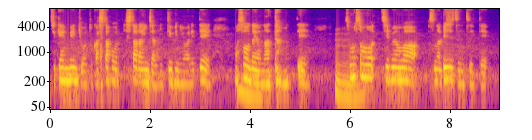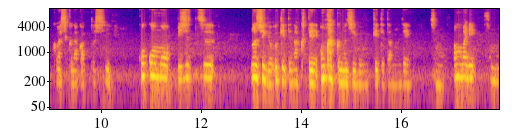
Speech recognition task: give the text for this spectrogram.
受験勉強とかした方、したらいいんじゃないっていうふうに言われて、まあそうだよなって思って、うん。そもそも自分はその美術について詳しくなかったし、高校も美術の授業を受けてなくて、音楽の授業を受けてたので、その、あんまり、その、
